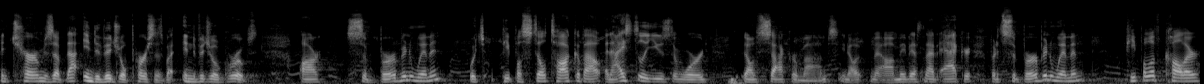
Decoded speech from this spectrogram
in terms of not individual persons, but individual groups, are suburban women, which people still talk about, and I still use the word you know, soccer moms. You know, uh, maybe that's not accurate, but it's suburban women, people of color,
